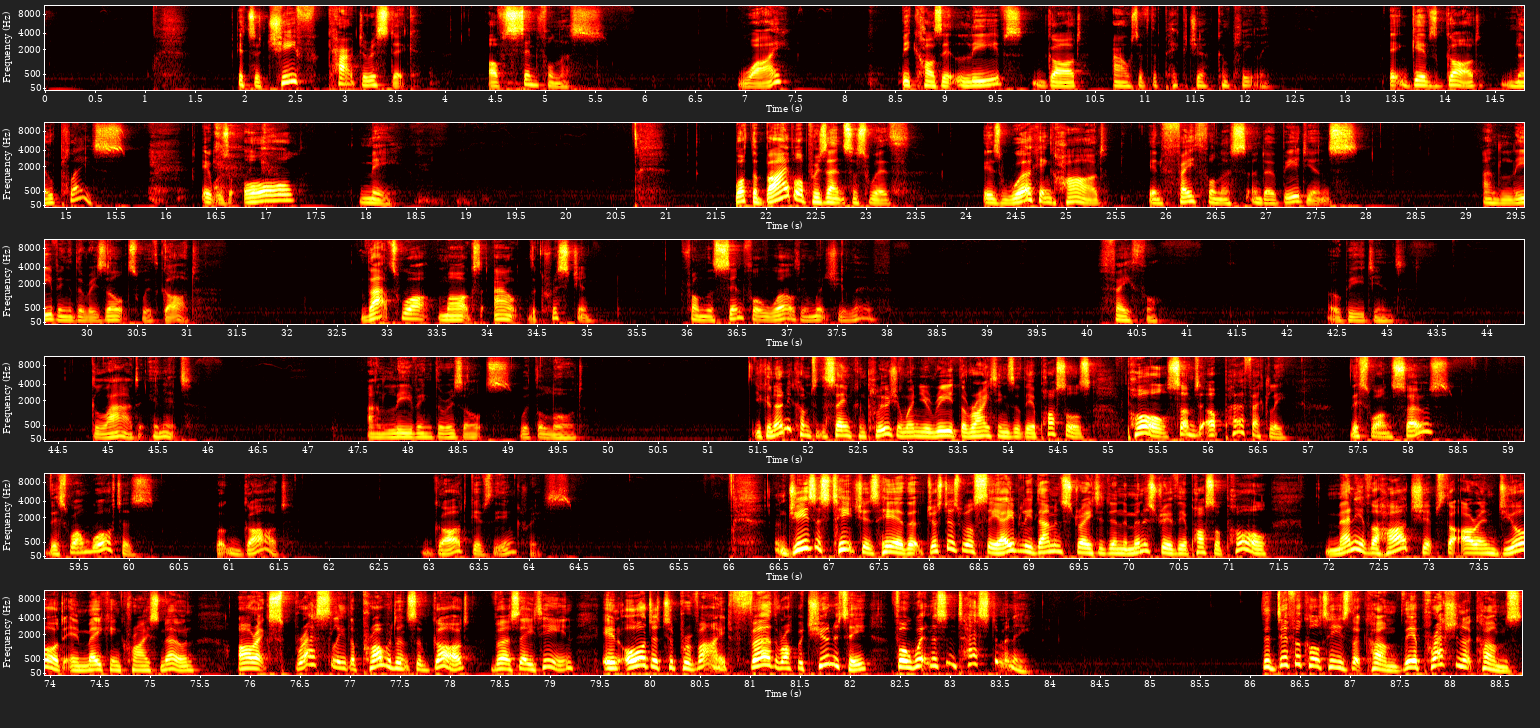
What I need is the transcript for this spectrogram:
It's a chief characteristic of sinfulness. Why? Because it leaves God out of the picture completely. It gives God no place. It was all me. What the Bible presents us with is working hard in faithfulness and obedience and leaving the results with God. That's what marks out the Christian from the sinful world in which you live. Faithful, obedient, glad in it and leaving the results with the Lord. You can only come to the same conclusion when you read the writings of the apostles. Paul sums it up perfectly. This one sows, this one waters, but God, God gives the increase. And Jesus teaches here that just as we'll see ably demonstrated in the ministry of the apostle Paul, many of the hardships that are endured in making Christ known are expressly the providence of God, verse 18, in order to provide further opportunity for witness and testimony. The difficulties that come, the oppression that comes,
